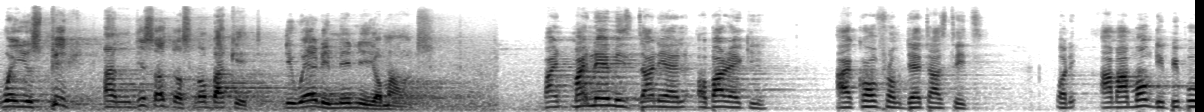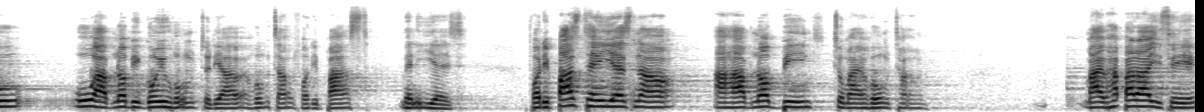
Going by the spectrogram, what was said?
when you speak and Jesus does not back it, the word remain in your mouth. My, my name is Daniel Obareki. I come from Delta State. The, I'm among the people who have not been going home to their hometown for the past many years. For the past 10 years now, I have not been to my hometown. My father is a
